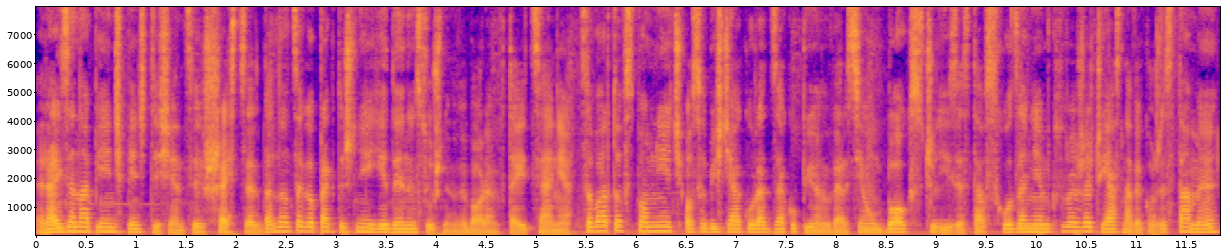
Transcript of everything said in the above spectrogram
Ryzena 5 5600, będącego praktycznie jedynym słusznym wyborem w tej cenie. Co warto wspomnieć, osobiście akurat zakupiłem wersję Box, czyli zestaw z chłodzeniem, które rzecz jasna wykorzystamy.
